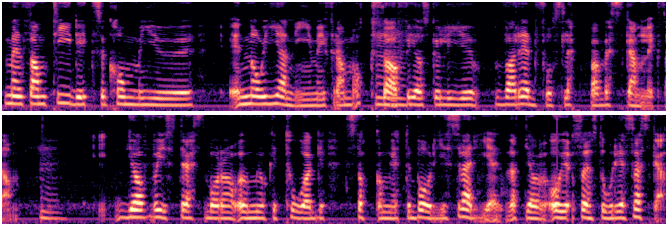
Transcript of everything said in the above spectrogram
Men samtidigt så kommer ju nojan i mig fram också. För jag skulle ju vara rädd för att släppa väskan liksom. Jag får ju stress bara om jag åker tåg Stockholm-Göteborg i Sverige. Att jag, och så en stor resväska.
